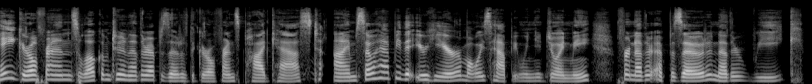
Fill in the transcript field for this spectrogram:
Hey, girlfriends, welcome to another episode of the Girlfriends Podcast. I'm so happy that you're here. I'm always happy when you join me for another episode, another week.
